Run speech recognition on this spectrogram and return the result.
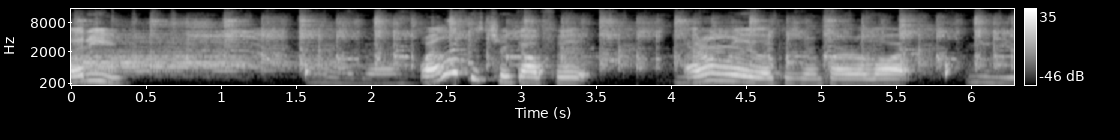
Eddy, well, I like his trick outfit. I don't really like his vampire a lot. Yes.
